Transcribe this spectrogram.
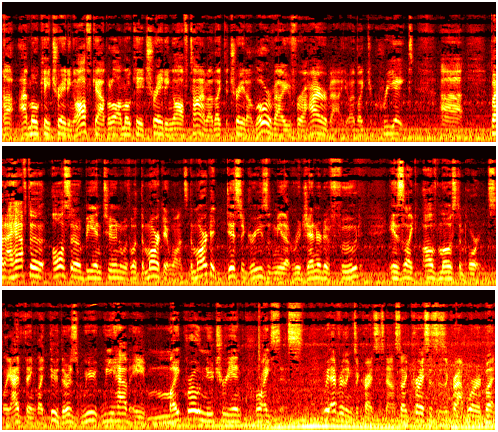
Uh, I'm okay trading off capital. I'm okay trading off time. I'd like to trade a lower value for a higher value. I'd like to create. Uh, but I have to also be in tune with what the market wants. The market disagrees with me that regenerative food is like of most importance. Like I think like dude, there's we we have a micronutrient crisis. We, everything's a crisis now. So like crisis is a crap word, but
